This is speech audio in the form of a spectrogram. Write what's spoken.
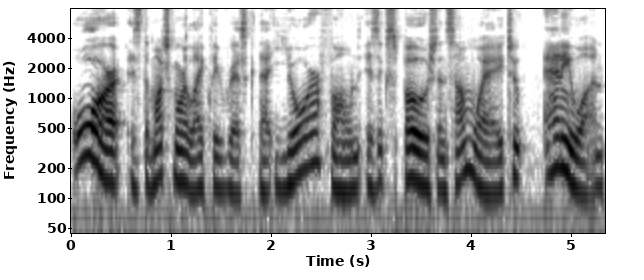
or is the much more likely risk that your phone is exposed in some way to anyone,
